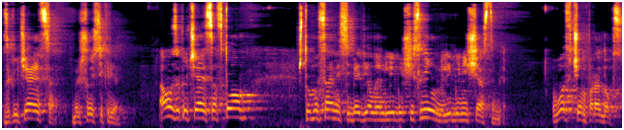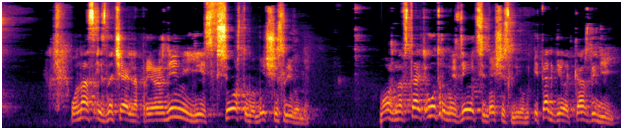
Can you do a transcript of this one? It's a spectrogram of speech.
заключается большой секрет? А он заключается в том, что мы сами себя делаем либо счастливыми, либо несчастными. Вот в чем парадокс. У нас изначально при рождении есть все, чтобы быть счастливыми. Можно встать утром и сделать себя счастливым. И так делать каждый день.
